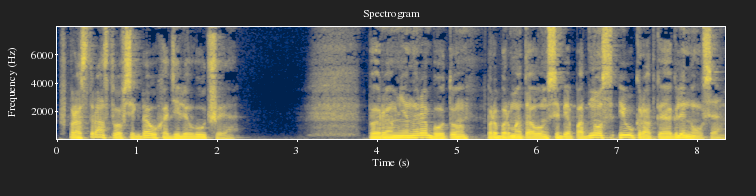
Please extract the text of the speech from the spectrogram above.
В пространство всегда уходили лучшие. «Пора мне на работу», – пробормотал он себе под нос и украдкой оглянулся.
